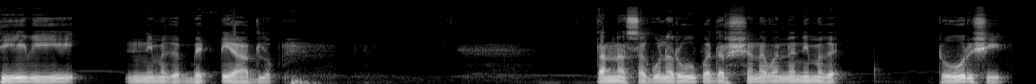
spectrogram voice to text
ದೇವಿ ನಿಮಗೆ ಭೆಟ್ಟಿಯಾದ್ಲು ತನ್ನ ಸಗುಣ ರೂಪ ದರ್ಶನವನ್ನು ನಿಮಗೆ ತೋರಿಸಿ,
